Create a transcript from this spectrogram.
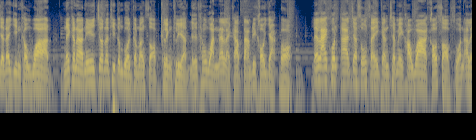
จะได้ยินคำว่า ในขณะนี้เจ้าหน้าที่ตำรวจกำลังสอบเคร่งเครียดหรือทั้งวันนั่นแหละครับ ตามที่เขาอยากบอกและหลายคนอาจจะสงสัยกันใช่ไหมครับว่าเขาสอบสวนอะไร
